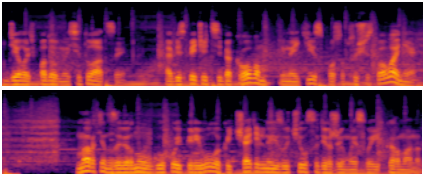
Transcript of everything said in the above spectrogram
делать в подобной ситуации? Обеспечить себя кровом и найти способ существования – Мартин завернул в глухой переулок и тщательно изучил содержимое своих карманов.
